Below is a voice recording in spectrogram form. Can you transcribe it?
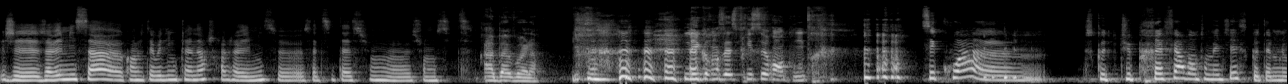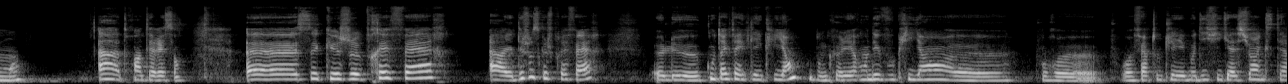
J'avais mis ça euh, quand j'étais wedding planner, je crois que j'avais mis cette citation euh, sur mon site. Ah bah voilà. Les grands esprits se rencontrent. C'est quoi euh, ce que tu préfères dans ton métier, ce que tu aimes le moins? Ah, trop intéressant. ce que je préfère, alors il y a deux choses que je préfère. le contact avec les clients, donc les rendez-vous clients pour, pour faire toutes les modifications, etc.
